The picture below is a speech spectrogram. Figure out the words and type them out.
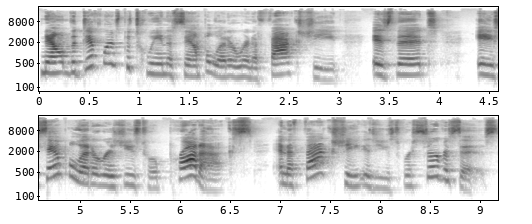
Now, the difference between a sample letter and a fact sheet is that a sample letter is used for products and a fact sheet is used for services.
